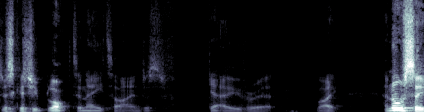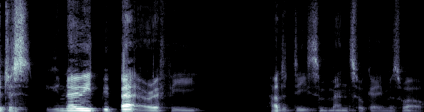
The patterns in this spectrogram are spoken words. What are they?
Just because you blocked an eight iron, just get over it. Like, and also just you know he'd be better if he had a decent mental game as well.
